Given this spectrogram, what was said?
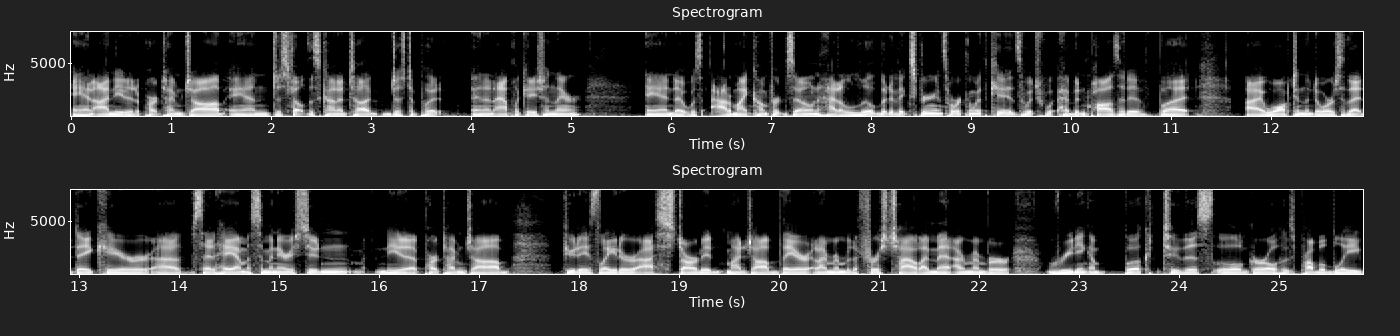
And I needed a part time job and just felt this kind of tug just to put in an application there. And it was out of my comfort zone, had a little bit of experience working with kids, which w- had been positive, but I walked in the doors of that daycare, uh, said, Hey, I'm a seminary student, need a part time job. A few days later, I started my job there. And I remember the first child I met, I remember reading a book to this little girl who's probably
